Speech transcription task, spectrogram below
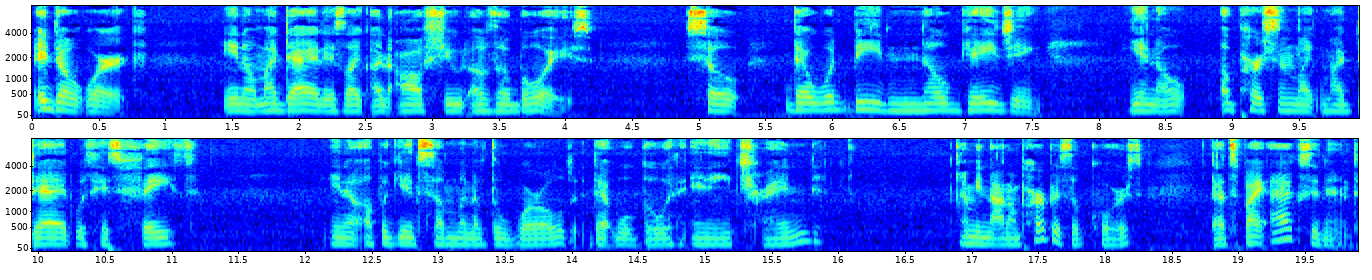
it don't work. You know, my dad is like an offshoot of the boys. So there would be no gauging, you know, a person like my dad with his faith, you know, up against someone of the world that will go with any trend. I mean, not on purpose, of course. That's by accident.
